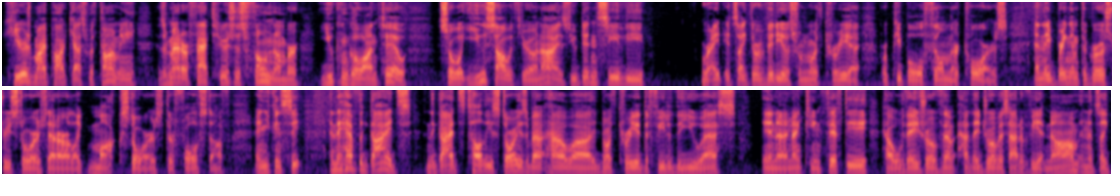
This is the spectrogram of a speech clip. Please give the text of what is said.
here's my podcast with Tommy. As a matter of fact, here's his phone number. You can go on too. So what you saw with your own eyes, you didn't see the right? It's like there are videos from North Korea where people will film their tours and they bring them to grocery stores that are like mock stores. They're full of stuff. And you can see, and they have the guides, and the guides tell these stories about how uh, North Korea defeated the U.S. in uh, 1950, how they drove them, how they drove us out of Vietnam. And it's like,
